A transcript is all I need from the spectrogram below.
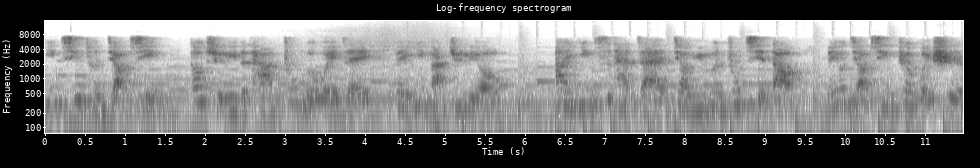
因心存侥幸，高学历的他中俄为贼，被依法拘留。爱因斯坦在《教育论》中写道。没有侥幸这回事，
